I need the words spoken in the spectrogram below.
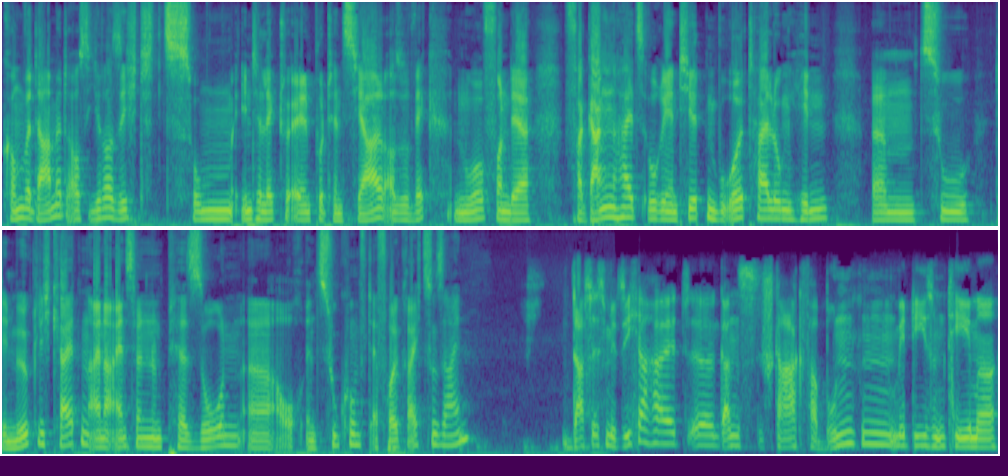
Kommen wir damit aus Ihrer Sicht zum intellektuellen Potenzial, also weg nur von der vergangenheitsorientierten Beurteilung hin ähm, zu den Möglichkeiten einer einzelnen Person äh, auch in Zukunft erfolgreich zu sein? Das ist mit Sicherheit äh, ganz stark verbunden mit diesem Thema,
